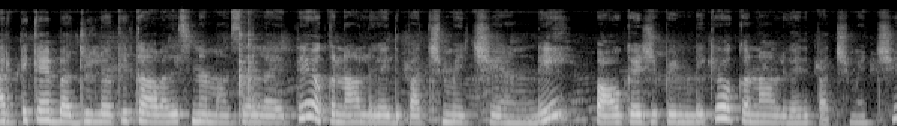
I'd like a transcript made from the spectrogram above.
అరటికాయ బజ్జీలోకి కావాల్సిన మసాలా అయితే ఒక నాలుగైదు పచ్చిమిర్చి అండి. పావు కేజీ పిండికి ఒక నాలుగైదు పచ్చిమిర్చి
